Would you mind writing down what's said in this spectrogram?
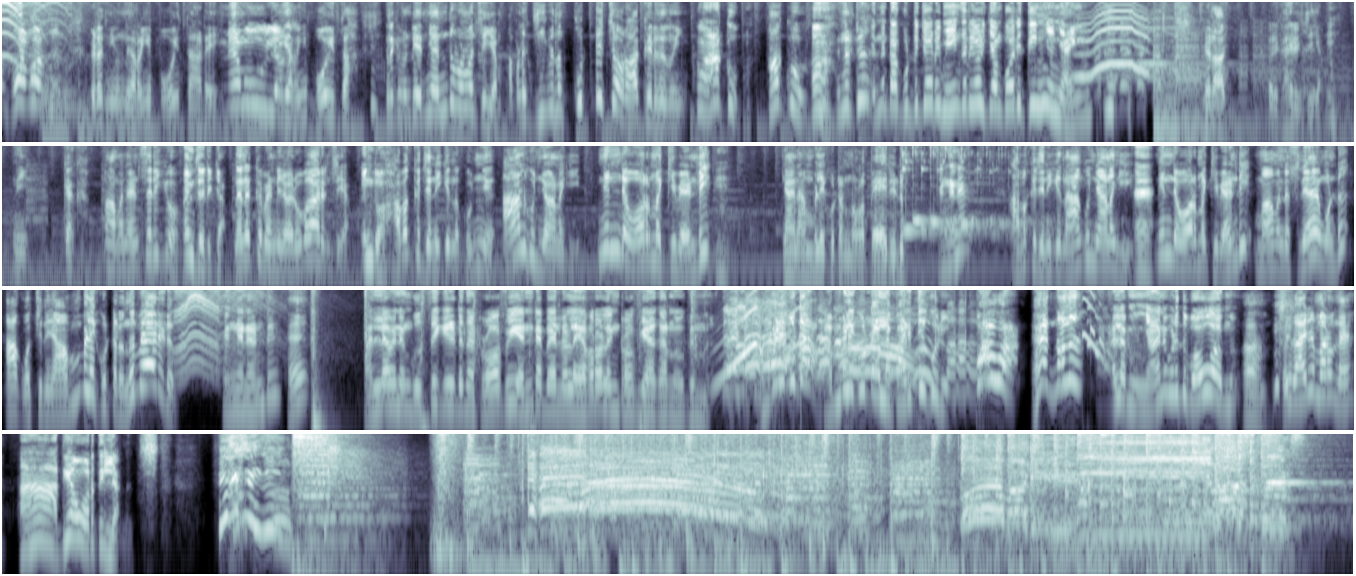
ഇവിടെ നീ ഒന്ന് ഇറങ്ങി പോയിത്താടേ. ഞാൻ പോവില്ല നീ ഇറങ്ങി പോയിത്താ. നിനക്ക് വേണ്ടി ഞാൻ എന്ത് വേണോ ചെയ്യാം. അവളെ ജീവിതം കുട്ടിച്ചോറാക്കരുത് നീ. ആക്കും. ആക്കൂ. ആ. എന്നിട്ട്? എന്നിട്ട് ആ കുട്ടിച്ചോറ് മീൻ കറി കഴിക്കാൻ കോരി തിന്നു ഞാൻ. എടാ ഒരു കാര്യം ചെയ്യാം. നീ കേക്ക. അനുസരിക്കാം? നിനക്ക് വേണ്ടി ഞാൻ ഒരു ഉപകാരം ചെയ്യാം. എന്തോ അവക്ക് ജനിക്കുന്ന കുഞ്ഞ് ആൺകുഞ്ഞാണെങ്കിൽ നിന്റെ ഓർമ്മയ്ക്ക് വേണ്ടി ഞാൻ അമ്പിളിക്കുട്ടൻ എന്നുള്ള പേരിടും. എങ്ങനെ? അവക്ക് ജനിക്കുന്ന ആൺകുഞ്ഞാണെങ്കിൽ കുഞ്ഞാണെങ്കിൽ നിന്റെ ഓർമ്മയ്ക്ക് വേണ്ടി മാമന്റെ സ്നേഹം കൊണ്ട് ആ കൊച്ചിനെ ഞാൻ അമ്പിളിക്കുട്ടൻ എന്ന് പേരിടും. എങ്ങനെയുണ്ട്? ഏ? വല്ലവനും കുസ്തിക്ക് കിട്ടുന്ന ട്രോഫി എന്റെ പേരിലുള്ള എവറോളിംഗ് ട്രോഫി ആക്കാൻ നോക്കുന്നു. അമ്പളിക്കുട്ടല്ല പരുത്തിക്കുരു ഏ? അല്ല ഞാൻ ഇവിടുന്ന് പോവാന്ന് ആ, ഒരു കാര്യം മറന്നേ. ആ അത് ഞാൻ ഓർത്തില്ല.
